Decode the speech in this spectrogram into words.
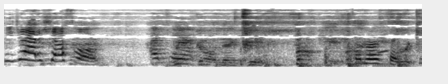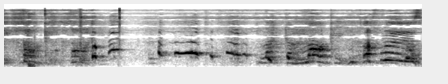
Teach you how to shuffle. I can't. gonna get funky. Funky, funky, funky. Like the monkey. Please,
